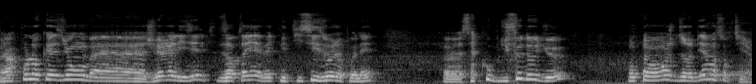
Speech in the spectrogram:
Alors pour l'occasion, ben, je vais réaliser les petites entailles avec mes petits ciseaux japonais. Euh, ça coupe du feu de Dieu, donc normalement je devrais bien m'en sortir.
